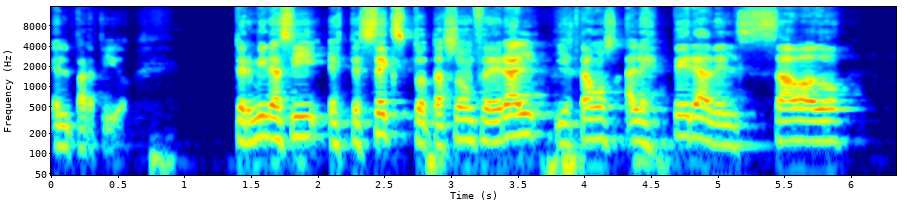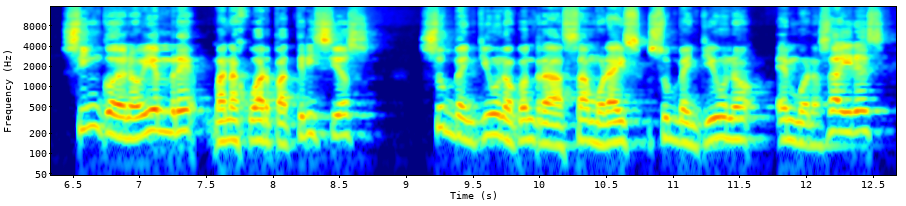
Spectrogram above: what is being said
el partido. Termina así este sexto tazón federal y estamos a la espera del sábado 5 de noviembre. Van a jugar Patricios sub-21 contra Samuráis sub-21 en Buenos Aires.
